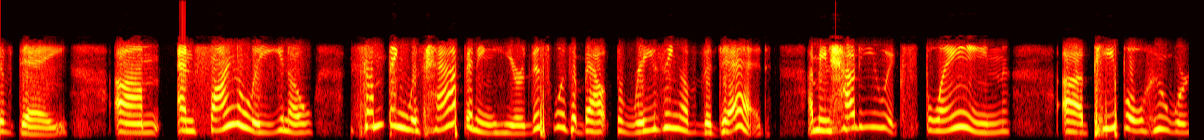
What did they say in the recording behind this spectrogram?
of day. Um and finally you know something was happening here. This was about the raising of the dead. I mean, how do you explain uh, people who were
